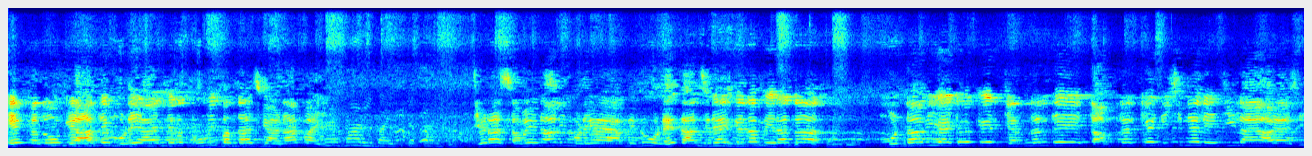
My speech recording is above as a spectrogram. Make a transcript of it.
ਇਹ ਕਦੋਂ ਗਿਆ ਤੇ ਮੁੜਿਆ ਆਇਆ? ਤੇ ਤੂੰ ਵੀ ਬੰਦਾ ਸਿਆਣਾ ਭਾਈ। ਭਾਰੀ ਬਾਈਕ ਤੇ ਭਰ ਗਈ। ਜਿਹੜਾ ਸਮੇਂ ਨਾਲ ਹੀ ਮੁੜਿਆ ਆ ਮੈਨੂੰ ਹੁਣੇ ਦੱਸ ਰਿਹਾ ਕਹਿੰਦਾ ਮੇਰਾ ਤਾਂ ਮੁੰਡਾ ਵੀ ਐਡਵੋਕੇਟ ਜਨਰਲ ਦੇ ਦਫ਼ਤਰ 'ਚ ਐਡੀਸ਼ਨਲ ਏਜੀ ਲਾਇਆ ਹੋਇਆ ਸੀ।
